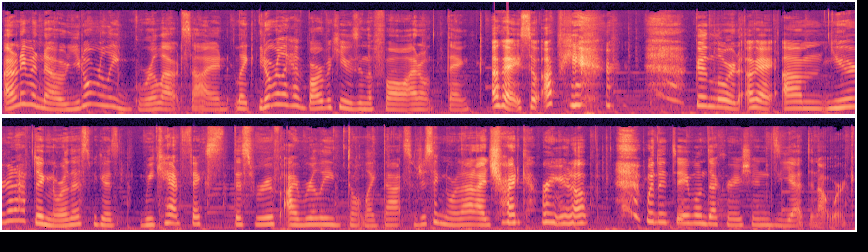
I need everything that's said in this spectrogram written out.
I don't even know. You don't really grill outside. Like, you don't really have barbecues in the fall, I don't think. Okay, so up here... Good lord. Okay, um, you're gonna have to ignore this because we can't fix this roof. I really don't like that, so just ignore that. I tried covering it up with the table and decorations, yet did not work.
